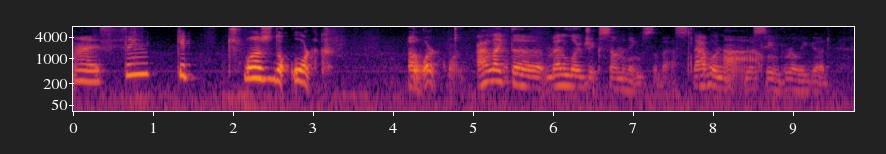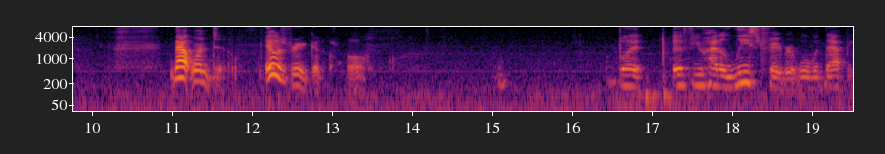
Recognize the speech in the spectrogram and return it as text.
I think it was the orc. The Oh. orc one. I like the metallurgic summonings the best. That one just seemed really good. That one too. It was very good as well. But if you had a least favorite, what would that be?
